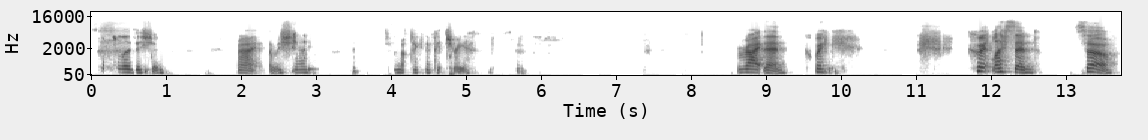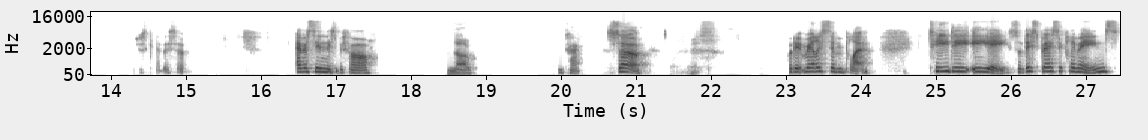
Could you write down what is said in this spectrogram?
Special edition. Right, let me share. I'm not taking a picture of you. Right then, quick, quick lesson. So, just get this up. Ever seen this before? No. Okay. So, put it really simply TDEE. So, this basically means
